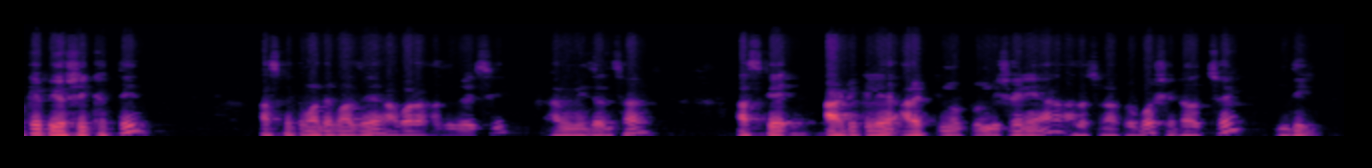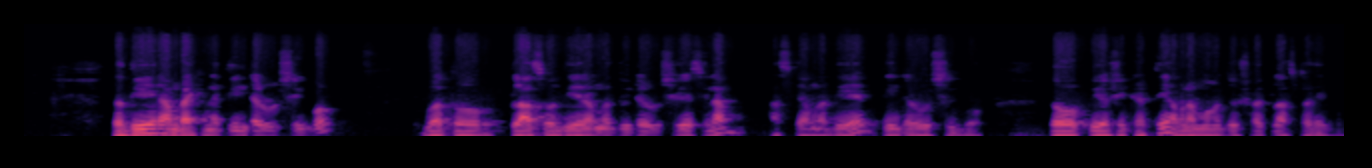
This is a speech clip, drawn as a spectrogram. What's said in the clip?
ওকে, প্রিয় শিক্ষার্থী, আজকে তোমাদের মাঝে আবারও হাজির হয়েছি আমি মিজান স্যার। আজকে আর্টিকেলে আরেকটি নতুন বিষয় নিয়ে আলোচনা করব, সেটা হচ্ছে দি তো দিয়ের আমরা এখানে তিনটা রুল শিখব। গত ক্লাসেও দিয়ের আমরা দুইটা রুল শিখেছিলাম, আজকে আমরা দিয়ে তিনটা রুল শিখব। তো প্রিয় শিক্ষার্থী, আমরা মনোযোগ সহ ক্লাসটা দেখব,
